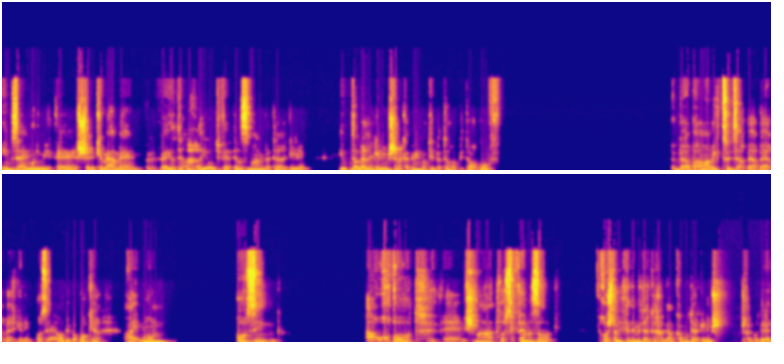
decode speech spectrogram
אם זה האימונים אה, שלי כמאמן, ויותר אחריות ויותר זמן ויותר הרגלים. אם אתה אומר הרגלים שמקדמים אותי בתור הפיתוח גוף, ברמה המקצועית זה הרבה הרבה הרבה הרגלים, כמו זה אירובי בבוקר, האימון, פוזינג, ארוחות, אה, משמעת, תוספי מזון. ככל שאתה מתקדם יותר ככה, גם כמות ההרגלים שלך גודלת,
